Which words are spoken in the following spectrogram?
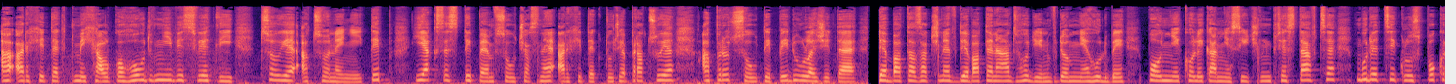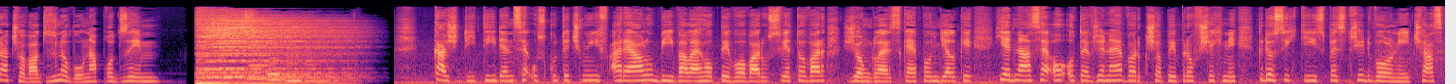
a architekt Michal Kohout v ní vysvětlí, co je a co není typ, jak se s typem v současné architektuře pracuje a proč jsou typy důležité. Debata začne v 19 hodin v Domě hudby. Po několika měsíční přestávce bude cyklus pokračovat znovu na podzim. Každý týden se uskutečňují v areálu bývalého pivovaru Světovar žonglérské pondělky. Jedná se o otevřené workshopy pro všechny, kdo si chtějí zpestřit volný čas.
